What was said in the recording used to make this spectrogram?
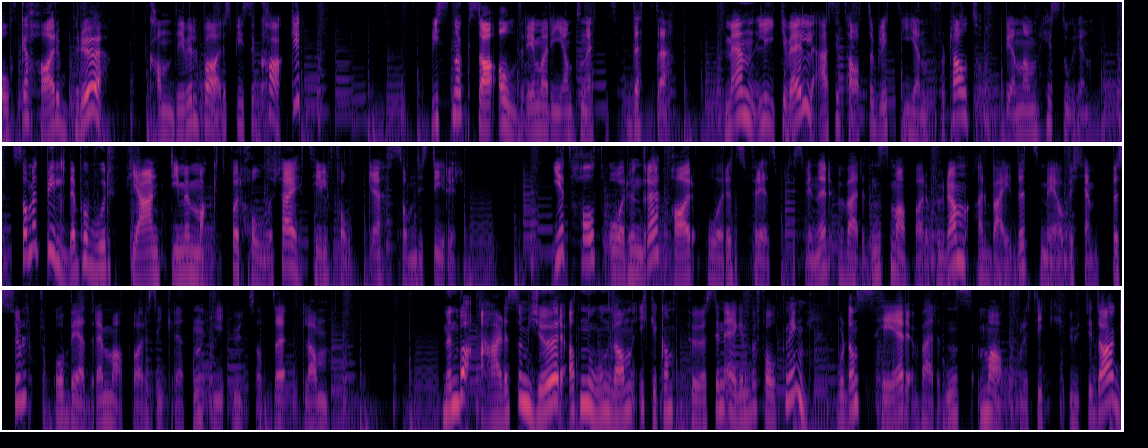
folket har brød, kan de vel bare spise kaker? Visstnok sa aldri Marie Antoinette dette. Men likevel er sitatet blitt gjenfortalt opp gjennom historien. Som et bilde på hvor fjernt de med makt forholder seg til folket som de styrer. I et halvt århundre har årets fredsprisvinner Verdens matvareprogram arbeidet med å bekjempe sult og bedre matvaresikkerheten i utsatte land. Men hva er det som gjør at noen land ikke kan fø sin egen befolkning? Hvordan ser verdens matpolitikk ut i dag?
